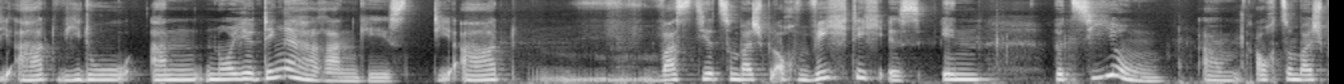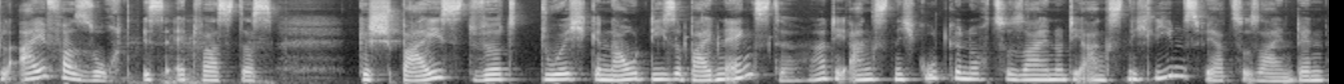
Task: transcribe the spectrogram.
die Art, wie du an neue Dinge herangehst, die Art, was dir zum Beispiel auch wichtig ist in Beziehungen. Ähm, auch zum Beispiel Eifersucht ist etwas, das gespeist wird durch genau diese beiden Ängste. Ja, die Angst, nicht gut genug zu sein und die Angst, nicht liebenswert zu sein. Denn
